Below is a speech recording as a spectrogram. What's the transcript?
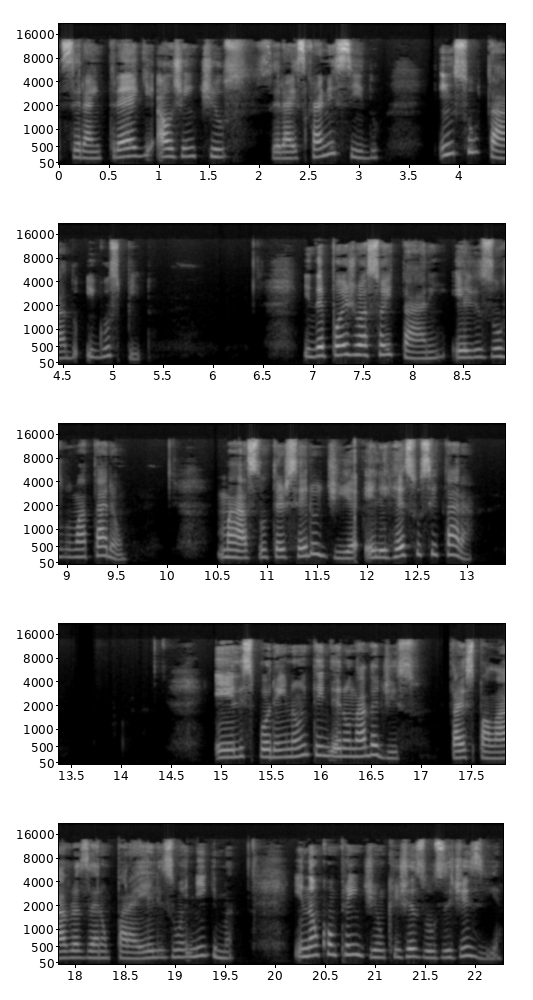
será entregue aos gentios, será escarnecido, insultado e cuspido. E depois de o açoitarem, eles o matarão mas no terceiro dia ele ressuscitará. Eles, porém, não entenderam nada disso. Tais palavras eram para eles um enigma e não compreendiam o que Jesus lhes dizia.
